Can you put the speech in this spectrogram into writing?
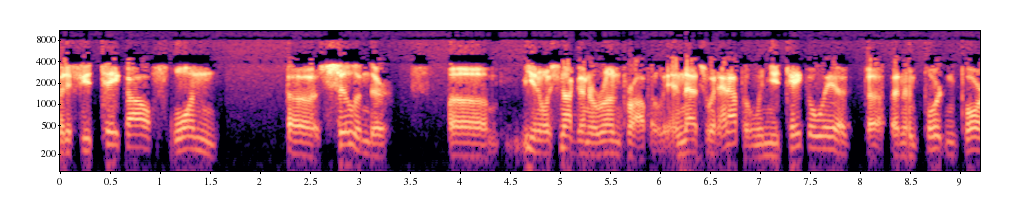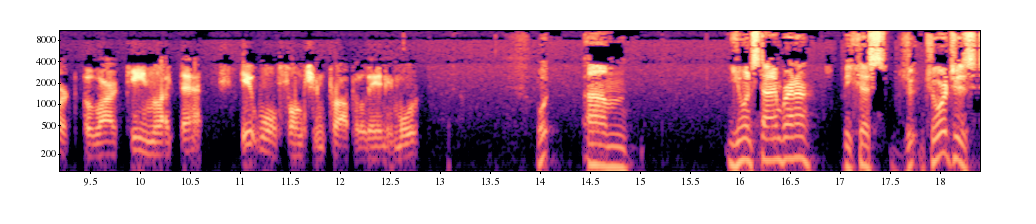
But if you take off one uh, cylinder, um, you know, it's not going to run properly. And that's what happened. When you take away a, an important part of our team like that, it won't function properly anymore. What um, you and Steinbrenner? Because G- George is.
